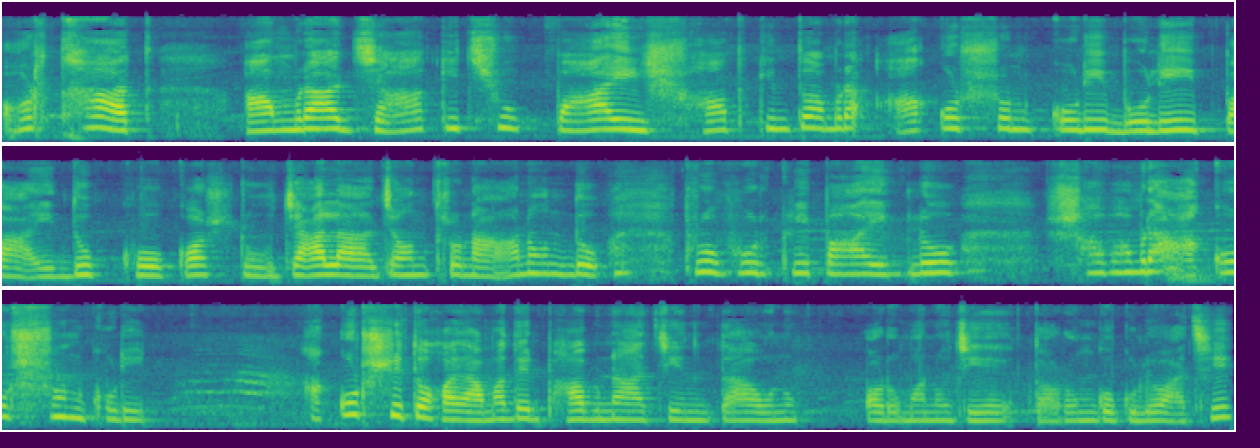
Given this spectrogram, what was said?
অর্থাৎ আমরা যা কিছু পাই, সব কিন্তু আমরা আকর্ষণ করি বলেই পাই। দুঃখ, কষ্ট, জ্বালা, যন্ত্রণা, আনন্দ, প্রভুর কৃপা, এগুলো সব আমরা আকর্ষণ করি। আকর্ষিত হয় আমাদের ভাবনা, চিন্তা, অনু, পরমাণু যে তরঙ্গগুলো আছে,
